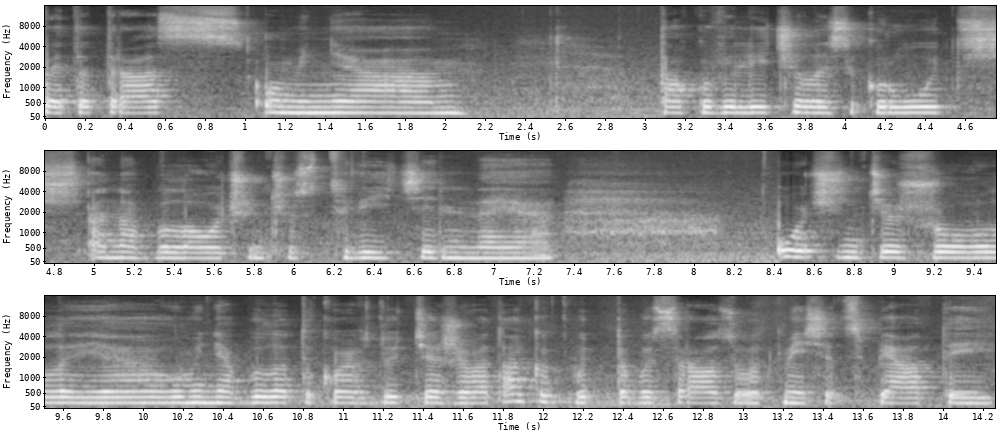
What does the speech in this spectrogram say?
В этот раз у меня так увеличилась грудь, она была очень чувствительная, очень тяжелая. У меня было такое вздутие живота, как будто бы сразу вот месяц пятый.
